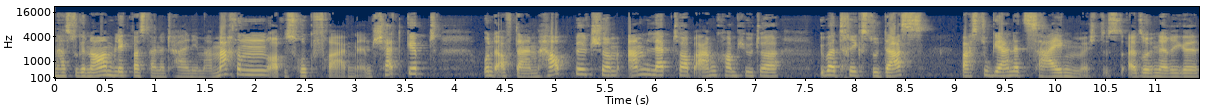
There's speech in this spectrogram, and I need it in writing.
dann hast du genau im Blick, was deine Teilnehmer machen, ob es Rückfragen im Chat gibt. Und auf deinem Hauptbildschirm am Laptop, am Computer überträgst du das, was du gerne zeigen möchtest. Also in der Regel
